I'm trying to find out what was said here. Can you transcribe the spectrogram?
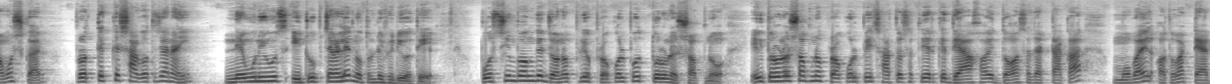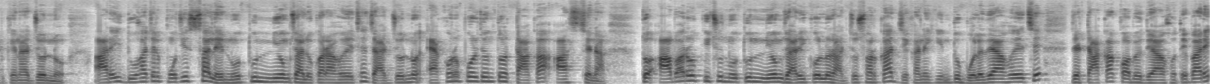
নমস্কার, প্রত্যেককে স্বাগত জানাই নেমু নিউজ ইউটিউব চ্যানেলে নতুন ভিডিওতে। পশ্চিমবঙ্গের জনপ্রিয় প্রকল্প তরুণের স্বপ্ন। এই তরুণের স্বপ্ন প্রকল্পে ছাত্রছাত্রীদেরকে দেওয়া হয় দশ হাজার টাকা মোবাইল অথবা ট্যাব কেনার জন্য। আর এই দু হাজার পঁচিশ সালে নতুন নিয়ম চালু করা হয়েছে, যার জন্য এখনও পর্যন্ত টাকা আসছে না। তো আবারও কিছু নতুন নিয়ম জারি করল রাজ্য সরকার, যেখানে কিন্তু বলে দেওয়া হয়েছে যে টাকা কবে দেওয়া হতে পারে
